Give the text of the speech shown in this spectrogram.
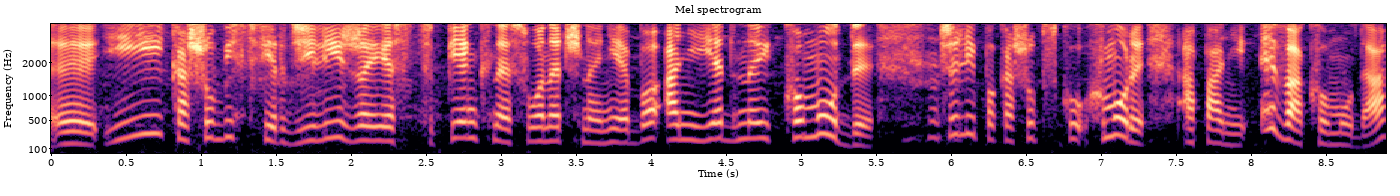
E, I Kaszubi stwierdzili, że jest piękne, słoneczne niebo, ani jednej komudy, czyli po kaszubsku chmury. A pani Ewa Komuda,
